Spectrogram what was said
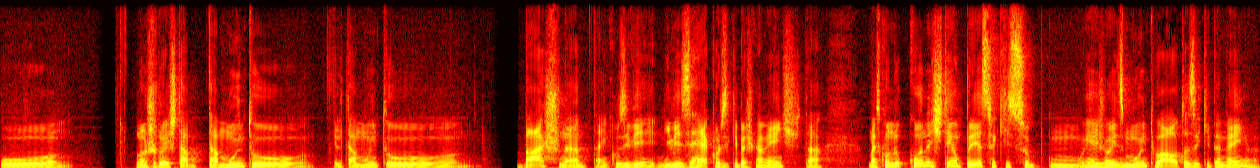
o, o launch rate está tá muito, ele tá muito baixo, né? Tá, inclusive níveis recordes aqui praticamente, tá? Mas quando, quando a gente tem um preço aqui sub, em regiões muito altas aqui também, ó,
